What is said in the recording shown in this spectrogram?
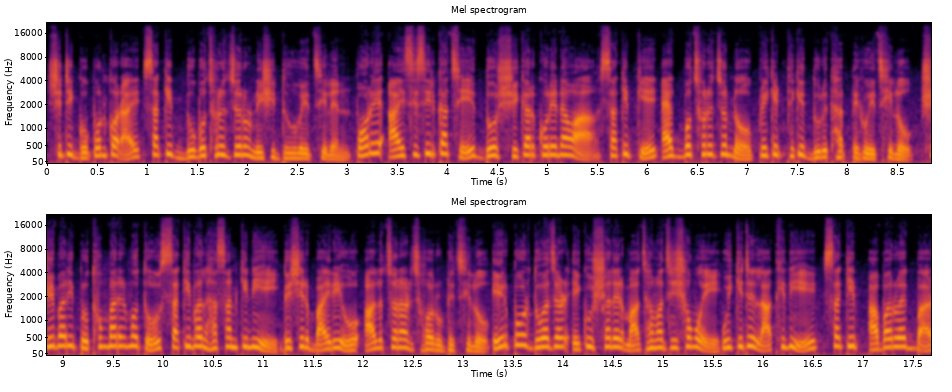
সেটি গোপন করায় সাকিব দুবছরের জন্য নিষিদ্ধ হয়েছিলেন। পরে আইসিসির কাছে দোষ স্বীকার করে নেওয়া সাকিবকে এক বছরের জন্য ক্রিকেট থেকে দূরে থাকতে হয়েছিল। সেবারই প্রথমবারের মতো সাকিব আল হাসানকে নিয়ে দেশের বাইরেও আলোচনার ঝড় উঠেছিল। এরপর দু হাজার একুশ সালের মাঝামাঝি সময়ে উইকেটে লাথি দিয়ে সাকিব আবারও একবার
